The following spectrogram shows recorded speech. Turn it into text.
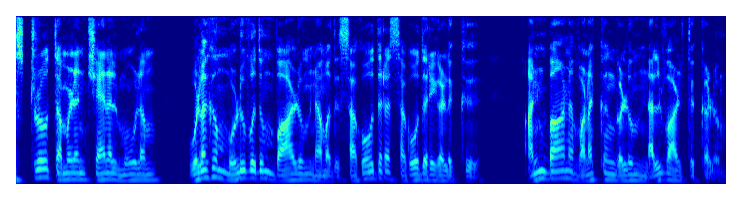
அஸ்ட்ரோ தமிழன் சேனல் மூலம் உலகம் முழுவதும் வாழும் நமது சகோதர சகோதரிகளுக்கு அன்பான வணக்கங்களும் நல்வாழ்த்துக்களும்.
